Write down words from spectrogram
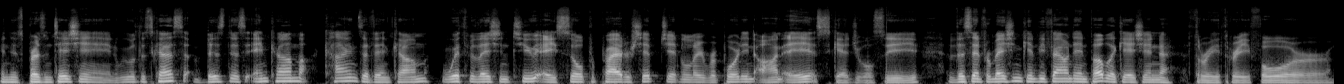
In this presentation, we will discuss business income, kinds of income, with relation to a sole proprietorship generally reporting on a Schedule C. This information can be found in Publication 334.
